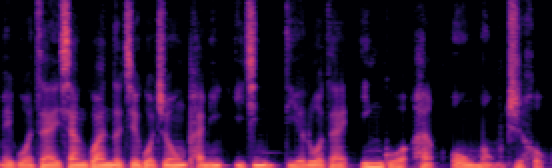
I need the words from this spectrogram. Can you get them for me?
美国在相关的结果中排名已经跌落在英国和欧盟之后。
